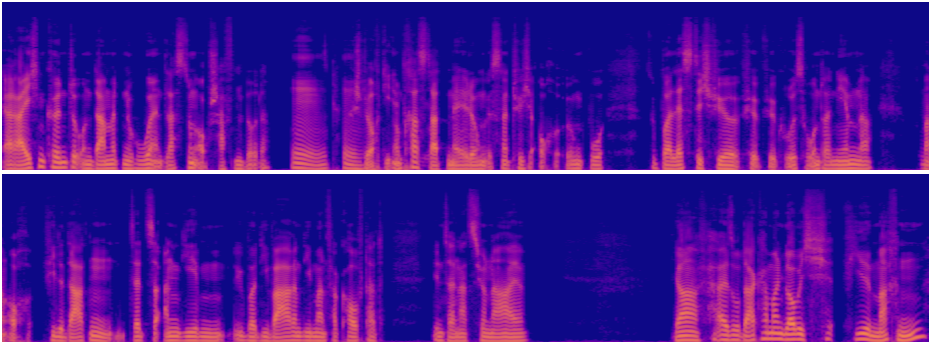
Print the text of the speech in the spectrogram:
erreichen könnte und damit eine hohe Entlastung auch schaffen würde. Hm, Zum Beispiel auch die Intrastat-Meldung ist natürlich auch irgendwo super lästig für, für, für größere Unternehmen. Da muss man auch viele Datensätze angeben über die Waren, die man verkauft hat, international. Ja, also da kann man, glaube ich, viel machen.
